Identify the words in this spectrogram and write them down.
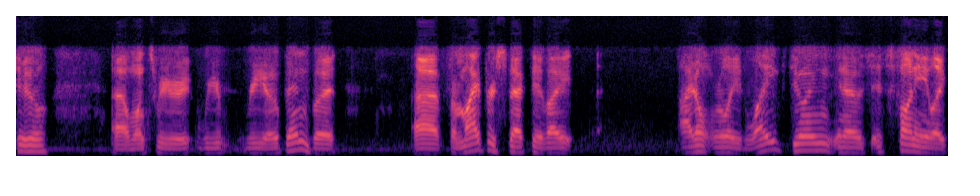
to uh, once we re- re- reopened, but uh, from my perspective, I I don't really like doing. You know, it's, it's funny. Like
